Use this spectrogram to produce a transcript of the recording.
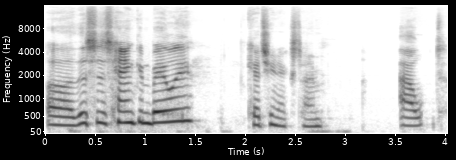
Uh, this is Hank and Bailey. Catch you next time. Out.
